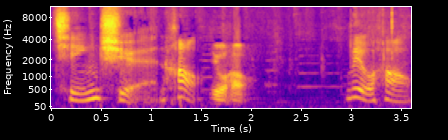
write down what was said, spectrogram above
请选号。六号。六号。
